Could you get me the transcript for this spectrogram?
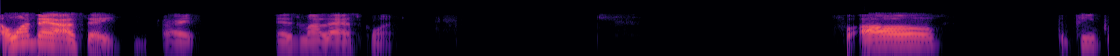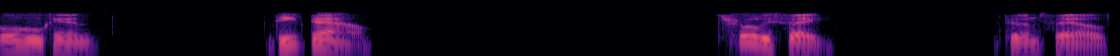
one thing I'll say, right, is my last point. For all the people who can deep down truly say to themselves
